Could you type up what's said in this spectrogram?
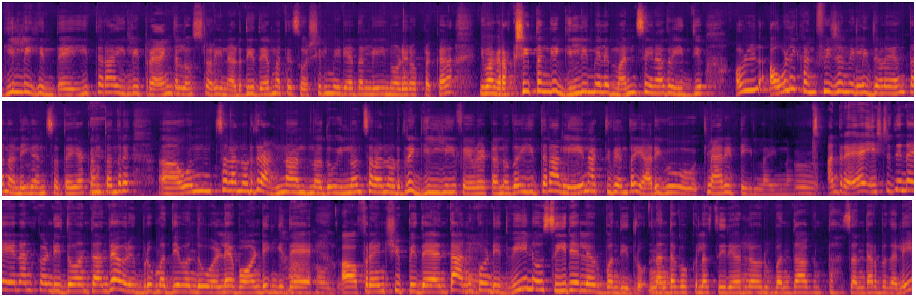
ಗಿಲ್ಲಿ ಹಿಂದೆ ಈ ತರ ಇಲ್ಲಿ ಟ್ರಯಾಂಗಲ್ ಲವ್ ಸ್ಟೋರಿ ನಡೆದಿದೆ ಮತ್ತೆ ಸೋಷಿಯಲ್ ಮೀಡಿಯಾದಲ್ಲಿ ನೋಡಿರೋ ಪ್ರಕಾರ ಇವಾಗ ರಕ್ಷಿತಂಗೆ ಗಿಲ್ಲಿ ಮೇಲೆ ಮನ್ಸು ಏನಾದರೂ ಇದೆಯೋ ಅವಳು ಅವಳೇ ಕನ್ಫ್ಯೂಷನ್ ಇಲ್ಲಿದ್ದಾಳೆ ಅಂತ ನನಗೆ ಅನ್ಸುತ್ತೆ. ಯಾಕಂತಂದ್ರೆ ಆ, ಒಂದ್ಸಲ ನೋಡಿದ್ರೆ ಅಣ್ಣ ಅನ್ನೋದು ಇನ್ನೊಂದ್ಸಲ ನೋಡಿದ್ರೆ ಗಿಲ್ಲಿ ಫೇವ್ರೇಟ್ ಅನ್ನೋದು ಈ ತರ ಅಲ್ಲಿ ಏನಾಗ್ತಿದೆ ಅಂತ ಯಾರಿಗೂ ಕ್ಲಾರಿಟಿ ಇಲ್ಲ ಇನ್ನು. ಅಂದ್ರೆ ಎಷ್ಟು ದಿನ ಏನ್ ಅನ್ಕೊಂಡಿದ್ದು ಅಂತ ಅಂದ್ರೆ ಅವರಿಬ್ರು ಮಧ್ಯೆ ಒಂದು ಒಳ್ಳೆ ಬಾಂಡಿಂಗ್ ಇದೆ ಫ್ರೆಂಡ್ಶಿಪ್ ಇದೆ ಅಂತ ಅನ್ಕೊಂಡಿದ್ವಿ. ಇನ್ನು ಸೀರಿಯಲ್ ಅವ್ರು ಬಂದಿದ್ರು ನಂದಗೋಕುಲ ಸೀರಿಯಲ್ ಅವ್ರು ಬಂದಾಗಂತಹ ಸಂದರ್ಭದಲ್ಲಿ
